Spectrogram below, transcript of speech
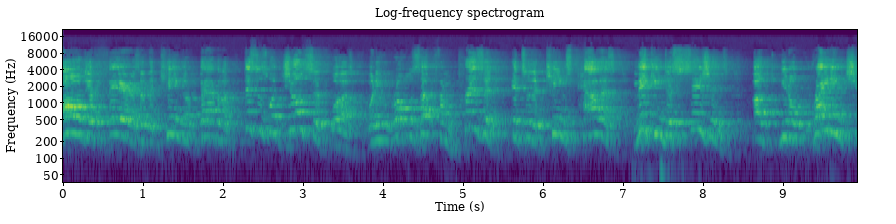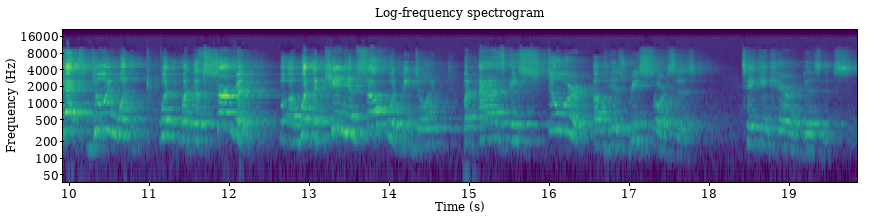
all the affairs of the king of Babylon. This is what Joseph was when he rose up from prison into the king's palace, making decisions, uh, you know, writing checks, doing what, what, what the servant, uh, what the king himself would be doing, but as a steward of his resources, taking care of business.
